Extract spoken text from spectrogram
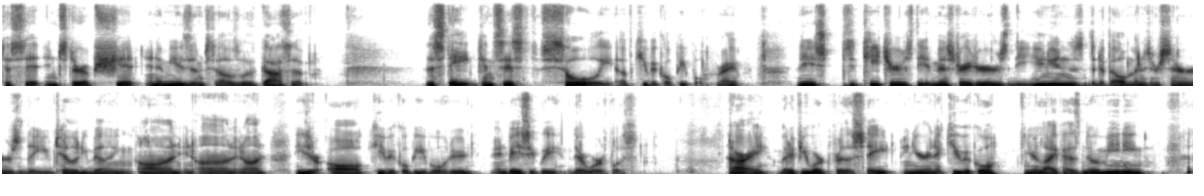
to sit and stir up shit and amuse themselves with gossip. The state consists solely of cubicle people, right? The teachers, the administrators, the unions, the development centers, the utility billing, on and on and on. These are all cubicle people, dude. And basically, they're worthless. Sorry, but if you work for the state and you're in a cubicle, your life has no meaning.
